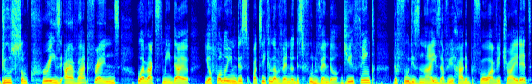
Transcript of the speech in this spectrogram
do some crazy. I have had friends who have asked me that you're following this particular vendor, this food vendor. Do you think the food is nice? Have you had it before? Have you tried it?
